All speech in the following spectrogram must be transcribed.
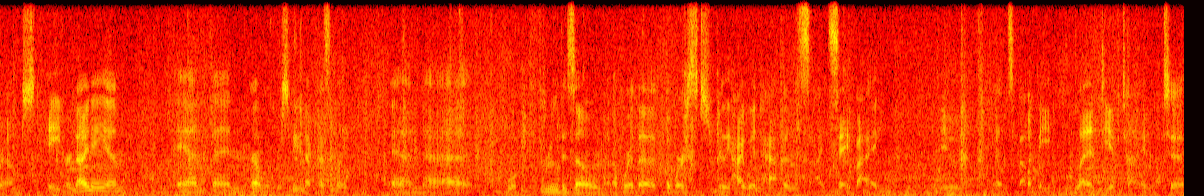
around 8 or 9 a.m. And then, well, we're speeding up presently. And uh, we'll be through the zone of where the, the worst really high wind happens, I'd say by noon. And so that'll be plenty of time to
